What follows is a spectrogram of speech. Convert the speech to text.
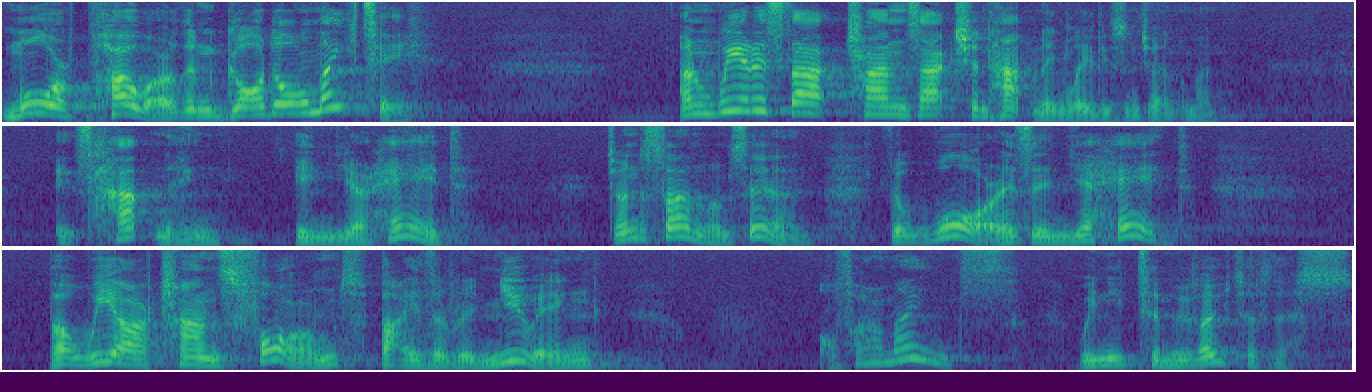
more power than God Almighty. And where is that transaction happening, ladies and gentlemen? It's happening in your head. Do you understand what I'm saying? The war is in your head. But we are transformed by the renewing of our minds. We need to move out of this.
